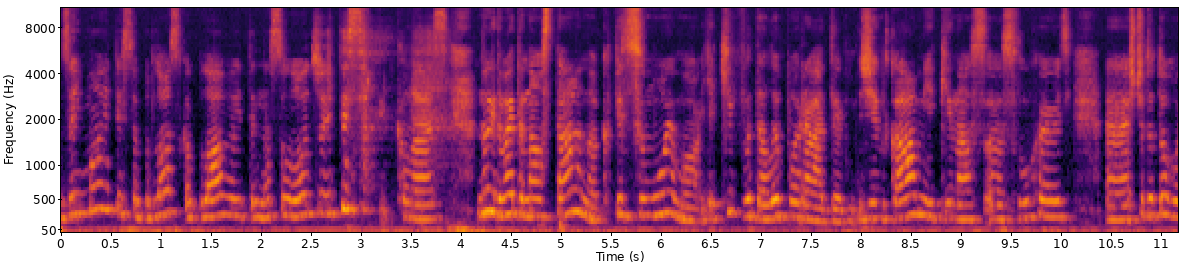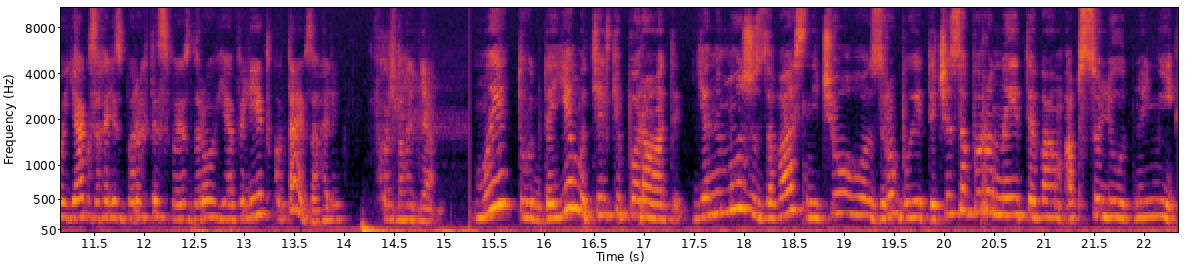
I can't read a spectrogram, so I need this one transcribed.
Займайтеся, будь ласка, плавайте, насолоджуйтеся. Клас. Ну і давайте наостанок підсумуємо, які б ви дали поради жінкам, які нас е, слухають, е, щодо того, як взагалі зберегти своє здоров'я влітку, та й взагалі кожного дня. Ми тут даємо тільки поради. Я не можу за вас нічого зробити чи заборонити вам абсолютно ні.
